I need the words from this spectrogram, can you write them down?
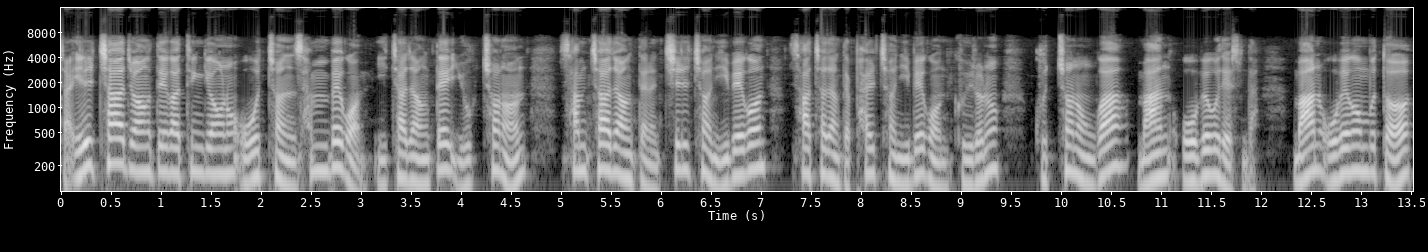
자, 1차 저항 대 같은 경우는 5,300원, 2차 저항 대 6,000원, 3차 저항대는 7,200원, 4차 저항대 8,200원, 그 위로는 9,000원과 1,500원이 되겠습니다. 1,500원부터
